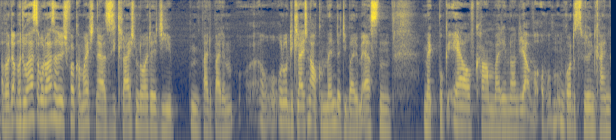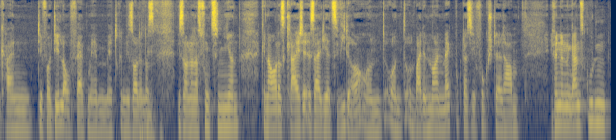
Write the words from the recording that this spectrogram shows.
Aber, aber, du hast, aber du hast natürlich vollkommen recht. Ne? Also die gleichen Leute, die bei, bei dem oder die gleichen Argumente, die bei dem ersten MacBook Air aufkamen, bei dem dann ja um, um Gottes willen kein kein DVD-Laufwerk mehr, mehr drin. Wie soll denn das wie soll denn das funktionieren? Genau das Gleiche ist halt jetzt wieder und und und bei dem neuen MacBook, das sie vorgestellt haben, ich finde einen ganz guten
